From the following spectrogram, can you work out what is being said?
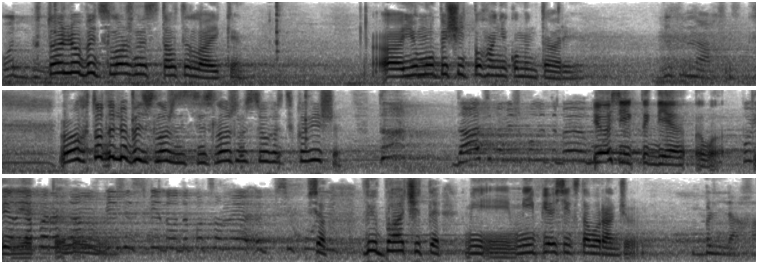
Блін. Хто любить сложність, ставте лайки. А йому пишіть погані коментарі. Іди нахуй. Ну, а хто не любить сложності? Сложність цього цікавіше. Да, цікавіше, коли тебе... Йосик, ти де? Повір, я переглянув більшість відео, де пацани е, психують. Все, ви бачите, мій, мій став оранжевим. Бляха.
